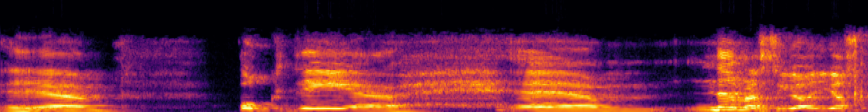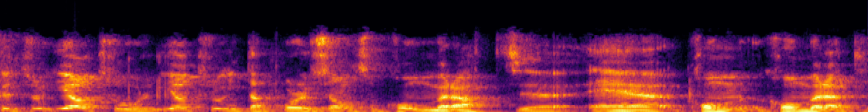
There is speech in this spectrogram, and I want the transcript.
eh, och det... Eh, nej men alltså jag, jag, skulle tro, jag, tror, jag tror inte att Boris Johnson kommer att, eh, kom, kommer att,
